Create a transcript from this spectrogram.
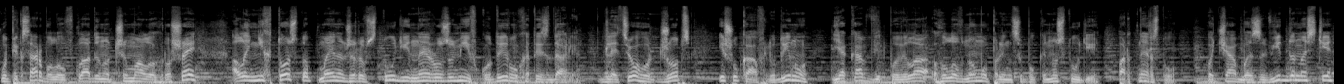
У Pixar було вкладено чимало грошей, але ніхто з топ-менеджерів студії не розумів, куди рухатись далі. Для цього Джобс і шукав людину, яка б відповіла головному принципу кіностудії партнерству. Хоча без відданості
